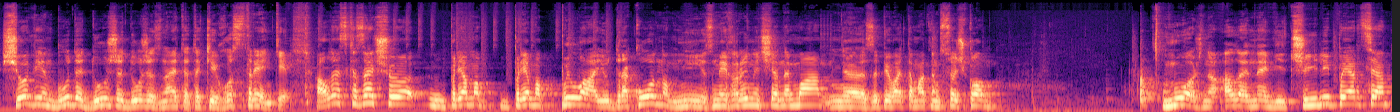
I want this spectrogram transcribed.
що він буде дуже-дуже, знаєте, такий гостренький. Але сказати, що прямо, прямо пилаю драконом, ні, з Мігаринича нема, е, запівати томатним сочком можна, але не від чилі перця.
